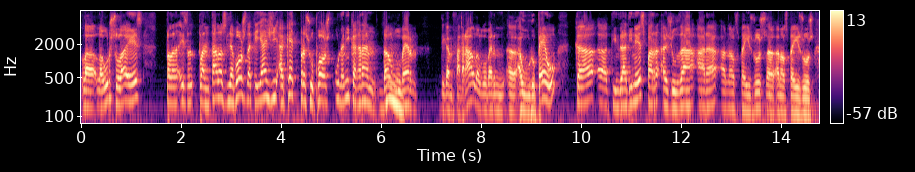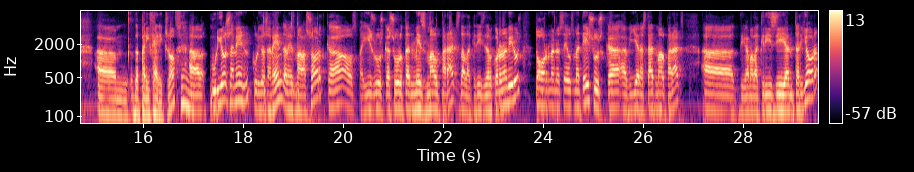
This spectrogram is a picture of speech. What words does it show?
la, la Úrsula és és plantar les llavors de que hi hagi aquest pressupost una mica gran del mm. govern diguem, federal, del govern eh, europeu, que eh, tindrà diners per ajudar ara en els països, eh, en els països eh, de perifèrics. No? Sí. Eh, curiosament, curiosament, de més mala sort, que els països que surten més mal parats de la crisi del coronavirus tornen a ser els mateixos que havien estat mal parats eh, diguem, a la crisi anterior.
